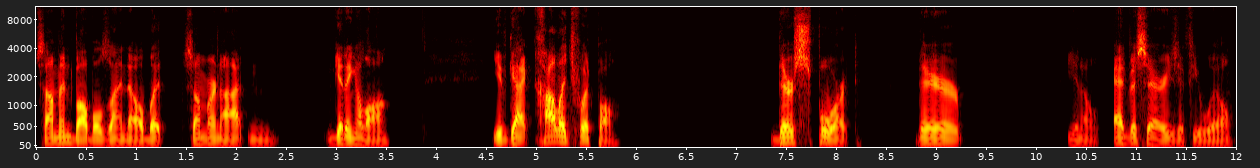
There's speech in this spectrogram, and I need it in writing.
Some in bubbles, I know, but some are not and getting along. You've got college football. Their sport, their you know adversaries, if you will.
